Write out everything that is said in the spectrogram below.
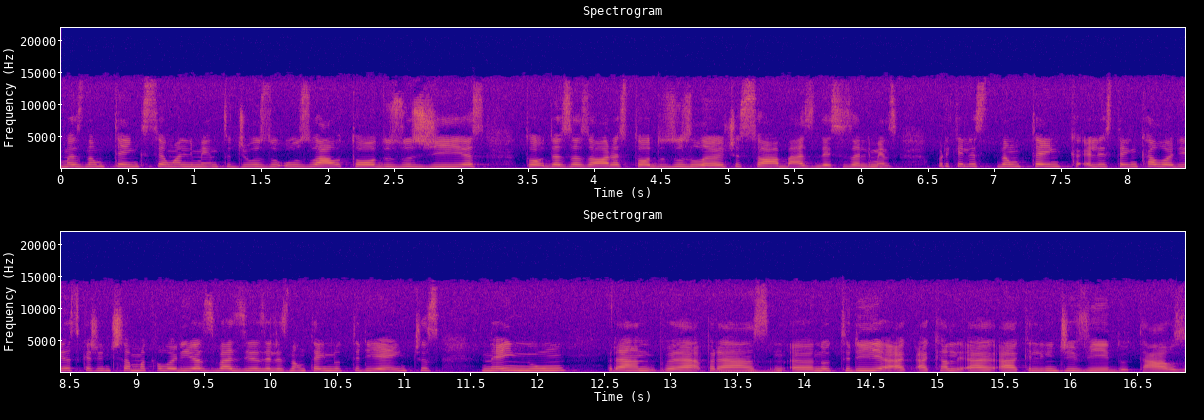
mas não tem que ser um alimento de uso usual todos os dias, todas as horas, todos os lanches, só a base desses alimentos. Porque eles não têm, eles têm calorias que a gente chama calorias vazias, eles não têm nutrientes nenhum para uh, ah, nutrir a, aquele, a, aquele indivíduo, tá? Os,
